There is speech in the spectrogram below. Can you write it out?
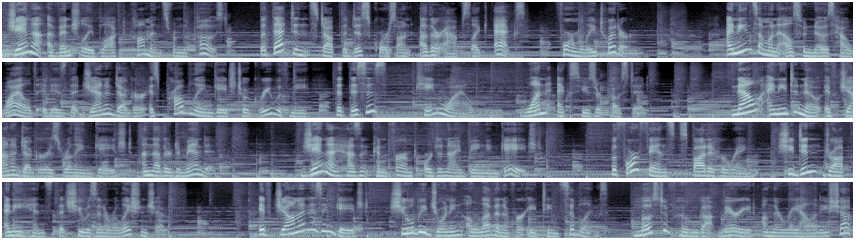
Jana eventually blocked comments from the post, but that didn't stop the discourse on other apps like X, formerly Twitter. I need someone else who knows how wild it is that Jana Duggar is probably engaged to agree with me that this is Kane Wild, one X user posted. Now I need to know if Jana Duggar is really engaged, another demanded. Jana hasn't confirmed or denied being engaged. Before fans spotted her ring, she didn't drop any hints that she was in a relationship. If Jana is engaged, she will be joining 11 of her 18 siblings, most of whom got married on their reality show.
